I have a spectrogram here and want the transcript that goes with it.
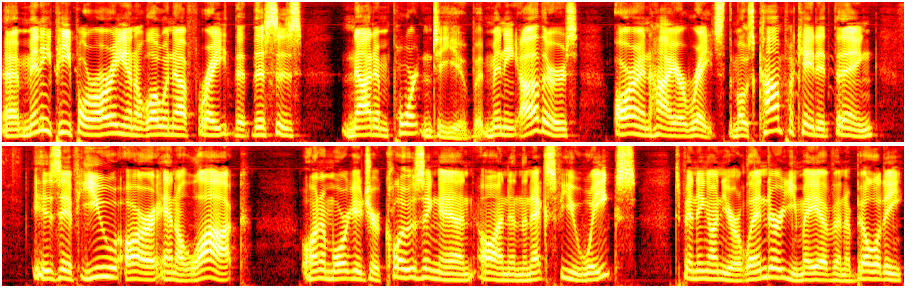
Uh, many people are already in a low enough rate that this is not important to you, but many others are in higher rates. The most complicated thing is if you are in a lock on a mortgage you're closing in on in the next few weeks, depending on your lender, you may have an ability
